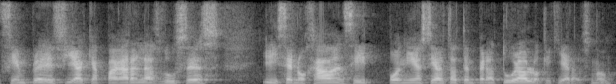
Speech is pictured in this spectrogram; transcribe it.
siempre decía que apagaran las luces y se enojaban si ponía cierta temperatura o lo que quieras, ¿no?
